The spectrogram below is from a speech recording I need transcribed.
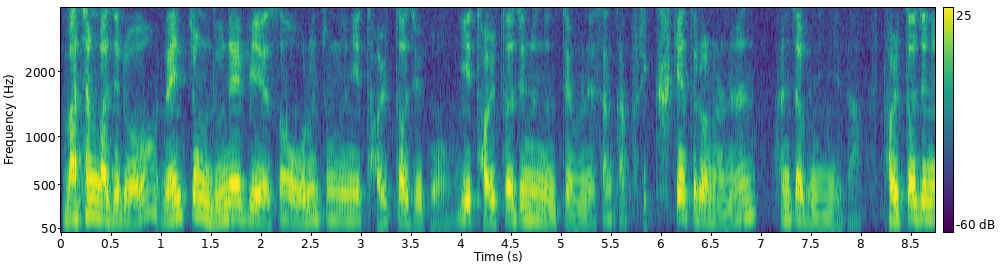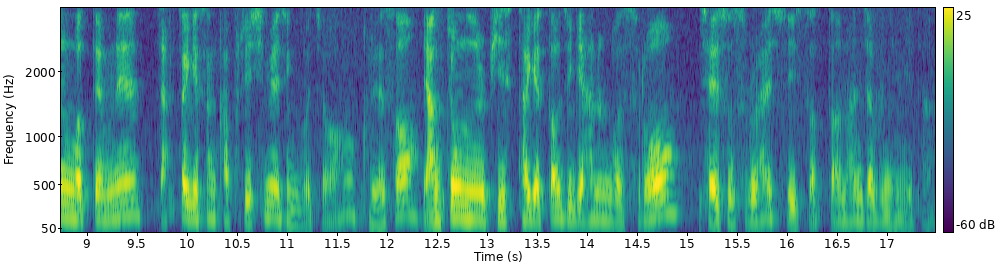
마찬가지로 왼쪽 눈에 비해서 오른쪽 눈이 덜 떠지고 이 덜 떠지는 눈 때문에 쌍꺼풀이 크게 드러나는 환자분입니다. 덜 떠지는 것 때문에 짝짝이 쌍꺼풀이 심해진 거죠. 그래서 양쪽 눈을 비슷하게 떠지게 하는 것으로 재수술을 할 수 있었던 환자분입니다.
